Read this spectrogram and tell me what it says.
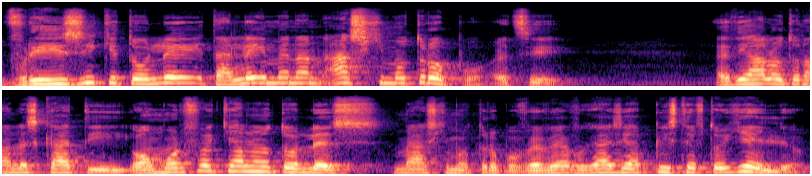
βρίζει και το λέει, τα λέει με έναν άσχημο τρόπο, έτσι. Δηλαδή, άλλο το να λες κάτι όμορφο και άλλο να το λες με άσχημο τρόπο. Βέβαια, βγάζει απίστευτο γέλιο.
